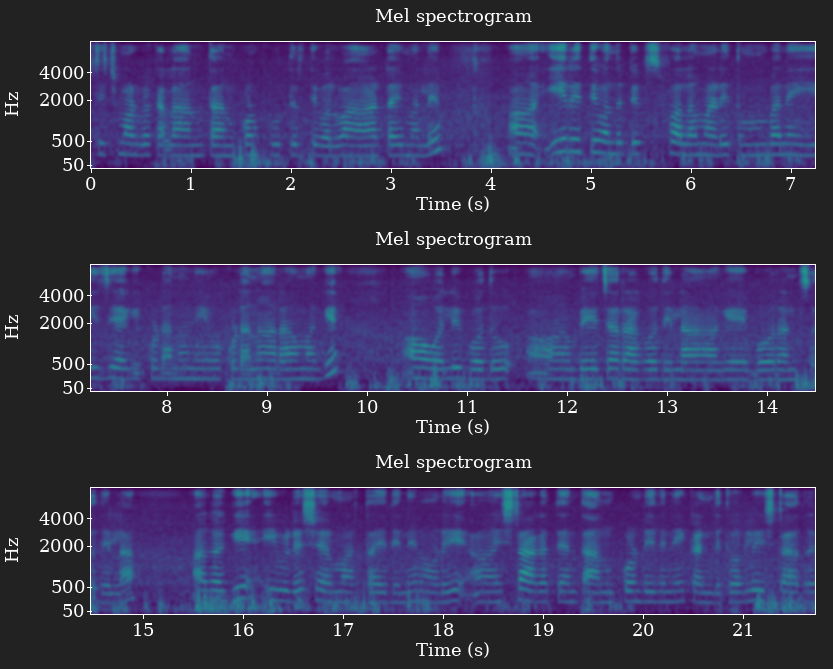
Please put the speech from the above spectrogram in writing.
ಸ್ಟಿಚ್ ಮಾಡಬೇಕಲ್ಲ ಅಂತ ಅಂದ್ಕೊಂಡು ಕೂತಿರ್ತೀವಲ್ವ ಆ ಟೈಮಲ್ಲಿ ಈ ರೀತಿ ಒಂದು ಟಿಪ್ಸ್ ಫಾಲೋ ಮಾಡಿ ತುಂಬಾ ಈಸಿಯಾಗಿ ಕೂಡ ನೀವು ಕೂಡ ಆರಾಮಾಗಿ ಹೊಲಿಬೋದು ಬೇಜಾರಾಗೋದಿಲ್ಲ, ಹಾಗೆ ಬೋರ್ ಅನಿಸೋದಿಲ್ಲ. ಹಾಗಾಗಿ ಈ ವಿಡಿಯೋ ಶೇರ್ ಮಾಡ್ತಾ ಇದ್ದೀನಿ ನೋಡಿ. ಇಷ್ಟ ಆಗತ್ತೆ ಅಂತ ಅಂದ್ಕೊಂಡಿದ್ದೀನಿ ಖಂಡಿತವಾಗ್ಲೂ ಇಷ್ಟ ಆದರೆ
